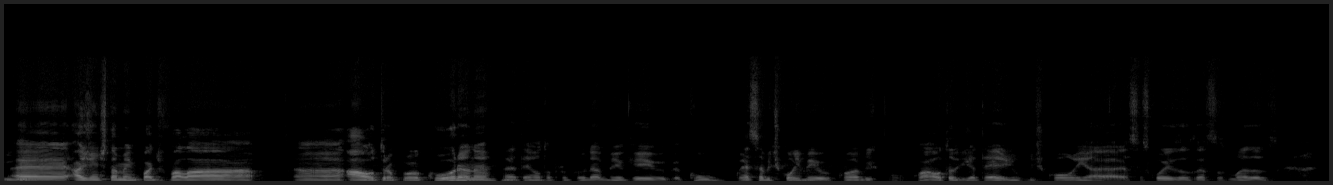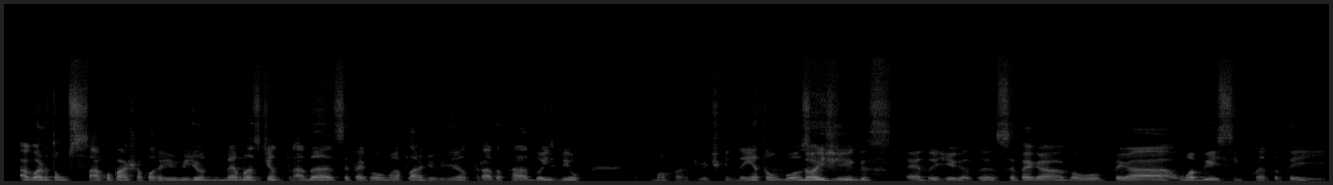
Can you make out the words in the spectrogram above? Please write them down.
e- É, a gente também pode falar ah, a outra procura, né? é, tem alta procura, meio que com, essa Bitcoin, meio com a, com a alta de Ethereum, Bitcoin, a- essas coisas, essas moedas. Agora tá um saco pra achar placa de vídeo, mesmo as de entrada, você pega uma placa de vídeo de entrada, tá 2 mil. Uma placa de vídeo que nem é tão boa assim. 2 gigas. É, 2 GB. Você pega, vamos pegar uma 1050 Ti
